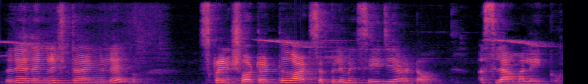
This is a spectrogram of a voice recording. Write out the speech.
ഇതിൽ ഏതെങ്കിലും ഇഷ്ടമായെങ്കിൽ സ്ക്രീൻഷോട്ട് എടുത്ത് വാട്സപ്പിൽ മെസ്സേജ് ചെയ്യാം കേട്ടോ. അസ്സാം വലൈക്കും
